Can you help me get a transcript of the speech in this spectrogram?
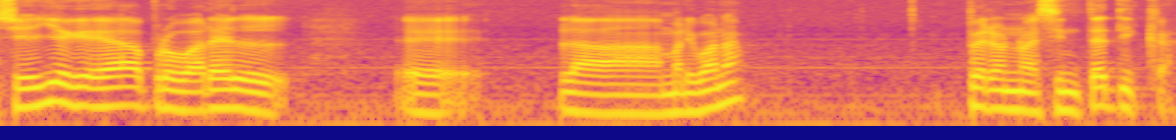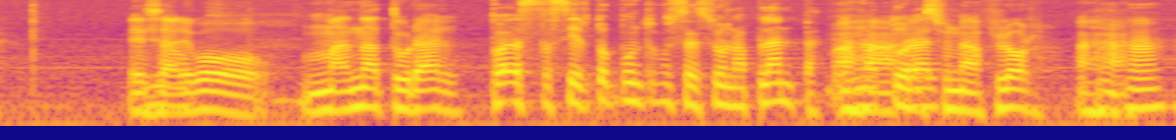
Sí llegué a probar el, eh, la marihuana, pero no es sintética. Es No. algo más natural. Pues hasta cierto punto, pues es una planta, Ajá, natural. Es una flor. Ajá. Ajá.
